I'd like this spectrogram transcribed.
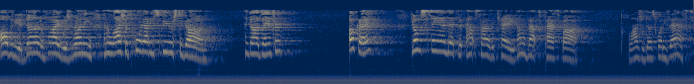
all that he had done and why he was running. And Elisha poured out his fears to God. And God's answer? Okay. Go stand at the outside of the cave. I'm about to pass by. Elijah does what he's asked.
